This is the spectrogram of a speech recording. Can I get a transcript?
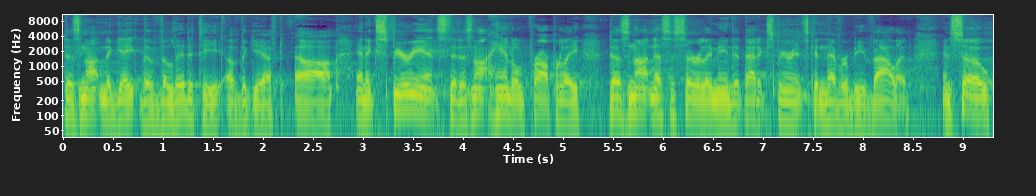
does not negate the validity of the gift. Uh, an experience that is not handled properly does not necessarily mean that that experience can never be valid. And so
